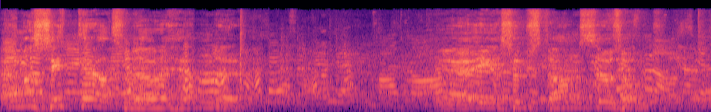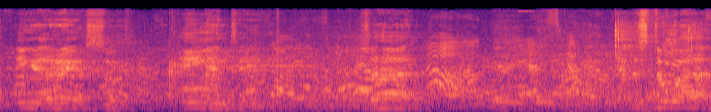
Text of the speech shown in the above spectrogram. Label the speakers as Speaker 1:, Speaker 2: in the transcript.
Speaker 1: Ja, man sitter alltså där och det händer. Eh, Inga substanser och sånt. Inga resor. Ingenting. Så här. Eller stå här.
